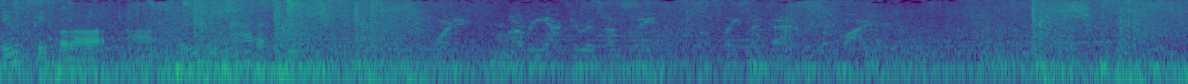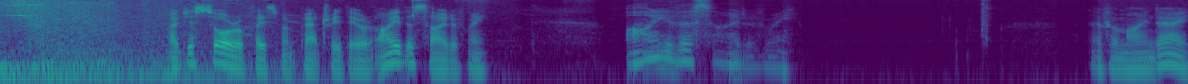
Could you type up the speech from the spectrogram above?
These people are, are really mad at me. Warning. Our reactor is unstable. Replacement battery required. I just saw a replacement battery. They were either side of me. Either side of me. Never mind, eh?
